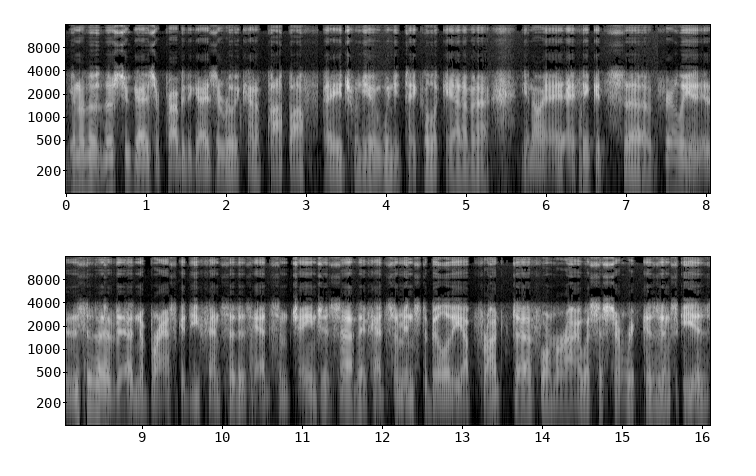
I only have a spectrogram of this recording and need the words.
You know, th- those two guys are probably the guys that really kind of pop off the page when you when you take a look at them, and I, you know, I, I think it's uh, fairly. This is a, a Nebraska defense that has had some changes. Uh, they've had some instability up front. Uh, former Iowa assistant Rick Kaczenski is,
